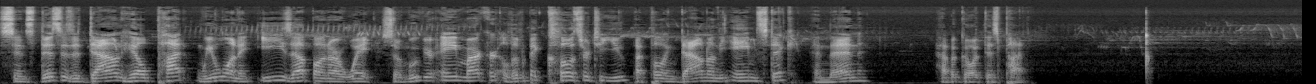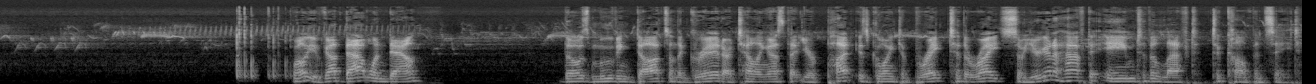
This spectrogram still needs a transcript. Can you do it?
Since this is a downhill putt, we'll want to ease up on our weight. So move your aim marker a little bit closer to you by pulling down on the aim stick and then have a go at this putt. Well, you've got that one down. Those moving dots on the grid are telling us that your putt is going to break to the right, so you're going to have to aim to the left to compensate.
